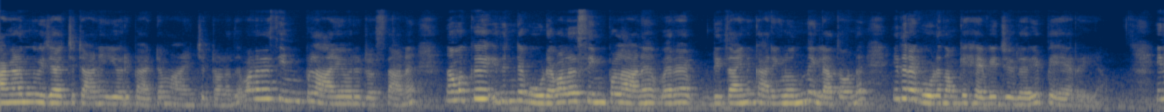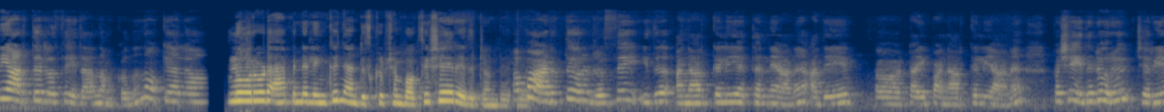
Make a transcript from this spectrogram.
വാങ്ങണം എന്ന് വിചാരിച്ചിട്ടാണ് ഈ ഒരു പാറ്റേൺ വാങ്ങിച്ചിട്ടുള്ളത്. വളരെ സിമ്പിൾ ആയ ഒരു ഡ്രസ്സാണ് നമുക്ക് ഇതിന്റെ കൂടെ വളരെ സിമ്പിളാണ് വേറെ ഡിസൈനും കാര്യങ്ങളൊന്നും ഇല്ലാത്തതുകൊണ്ട് ഇതിന്റെ കൂടെ നമുക്ക് ഹെവി ജ്വല്ലറി പെയർ ചെയ്യാം. ഇനി അടുത്ത ഡ്രസ്സ് ഏതാ നമുക്കൊന്ന് നോക്കിയാലോ. ഗ്ലോറോഡ് ആപ്പിന്റെ ലിങ്ക് ഞാൻ ഡിസ്ക്രിപ്ഷൻ ബോക്സിൽ ഷെയർ ചെയ്തിട്ടുണ്ട്. അപ്പൊ അടുത്ത ഒരു ഡ്രസ്സ് ഇത് അനാർക്കലി തന്നെയാണ്. അതേ ടൈപ്പ് അനാർക്കലിയാണ്. പക്ഷെ ഇതിൽ ഒരു ചെറിയ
